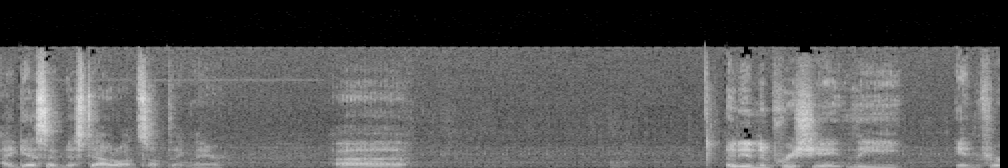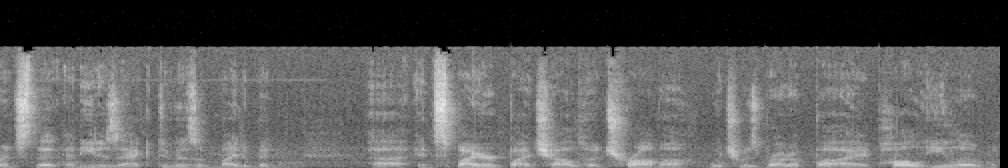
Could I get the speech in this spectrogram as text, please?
I guess I missed out on something there. Uh, I didn't appreciate the inference that Anita's activism might have been uh, inspired by childhood trauma, which was brought up by Paul Elam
